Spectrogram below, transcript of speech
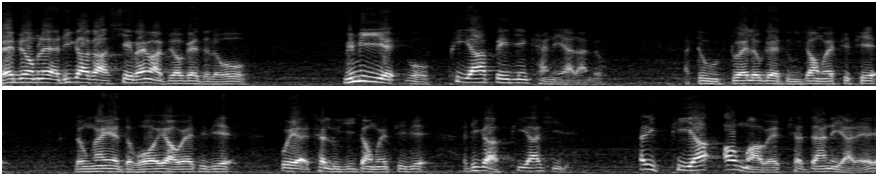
ဘယ်ပြောမလဲအဓိကကရှေ့ပိုင်းမှာပြောခဲ့သလိုမိမိရဲ့ဟိုဖိအားပေးခြင်းခံနေရတာမျိုးအတူတွဲလုပ်တဲ့သူကြောင့်ပဲဖြစ်ဖြစ်လုပ်ငန်းရဲ့သဘောအရပဲဖြစ်ဖြစ်ကိုယ့်ရဲ့အထက်လူကြီးကြောင့်ပဲဖြစ်ဖြစ်အဓိကဖိအားရှိတယ် အဲ့ဒီဖိအားအောက်မှာပဲဖြတ်တန်းနေရတယ်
